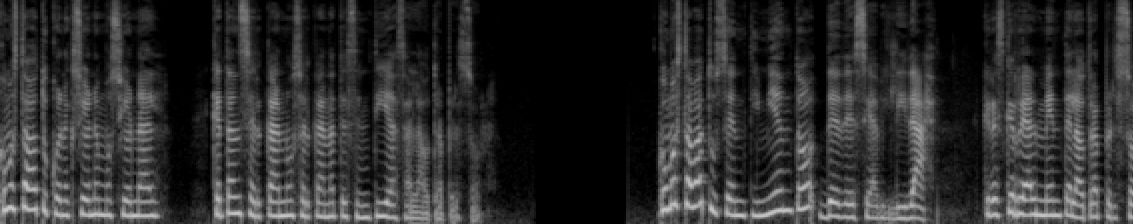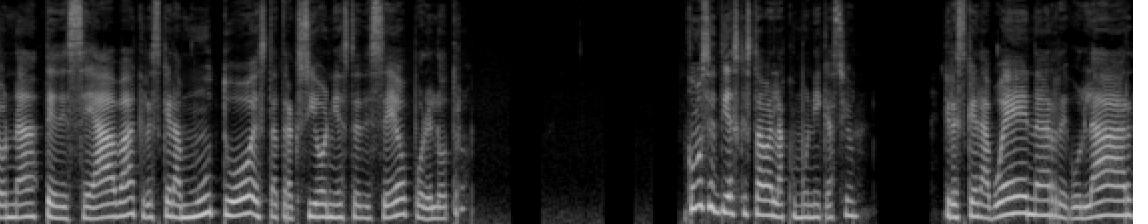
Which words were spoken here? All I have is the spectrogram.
¿Cómo estaba tu conexión emocional? ¿Qué tan cercano o cercana te sentías a la otra persona? ¿Cómo estaba tu sentimiento de deseabilidad? ¿Crees que realmente la otra persona te deseaba? ¿Crees que era mutuo esta atracción y este deseo por el otro? ¿Cómo sentías que estaba la comunicación? ¿Crees que era buena, regular?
